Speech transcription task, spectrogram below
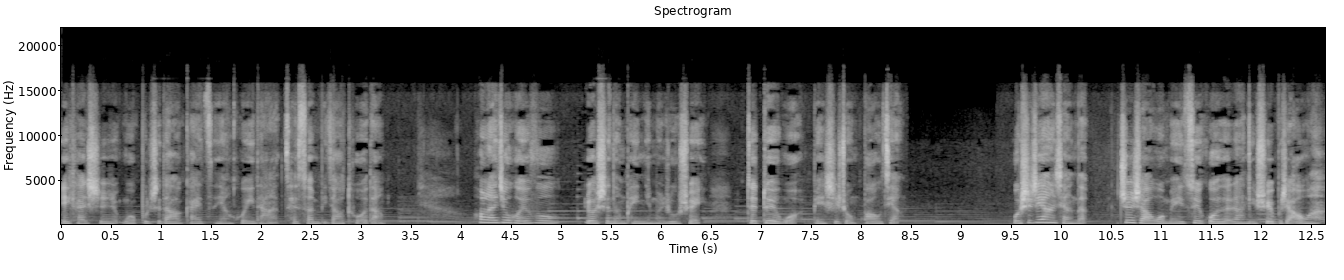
一开始我不知道该怎样回答才算比较妥当，后来就回复：若是能陪你们入睡，这对我便是种褒奖。我是这样想的，至少我没醉过的让你睡不着啊。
